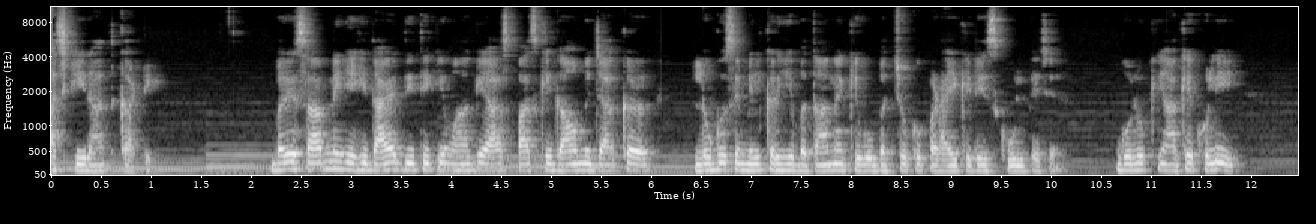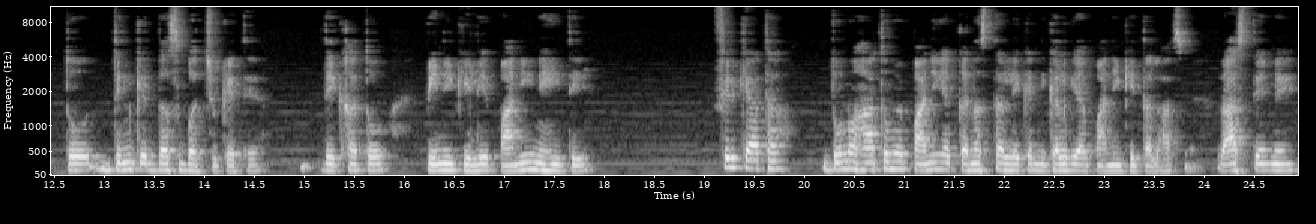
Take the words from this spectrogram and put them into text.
आज की रात काटी। बड़े साहब ने ये हिदायत दी थी कि वहाँ के आसपास के गाँव में जाकर लोगों से मिलकर ये बताना कि वो बच्चों को पढ़ाई के लिए स्कूल भेजे। गोलू की आँखें खुली तो दिन के दस बज चुके थे। देखा तो पीने के लिए पानी नहीं थी। फिर क्या था? दोनों हाथों में पानी का कनस्तर लेकर निकल गया पानी की तलाश में। रास्ते में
